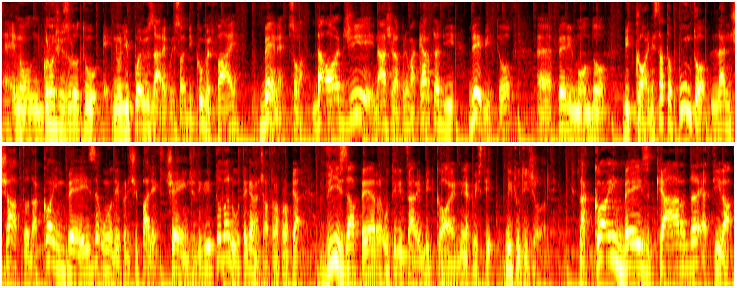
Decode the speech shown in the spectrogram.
eh, non conosci solo tu e non li puoi usare quei soldi, come fai? Bene, insomma, da oggi nasce la prima carta di debito eh, per il mondo Bitcoin. È stato appunto lanciato da Coinbase, uno dei principali exchange di criptovalute, che ha lanciato la propria Visa per utilizzare il Bitcoin negli acquisti di tutti i giorni. La Coinbase Card è attiva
